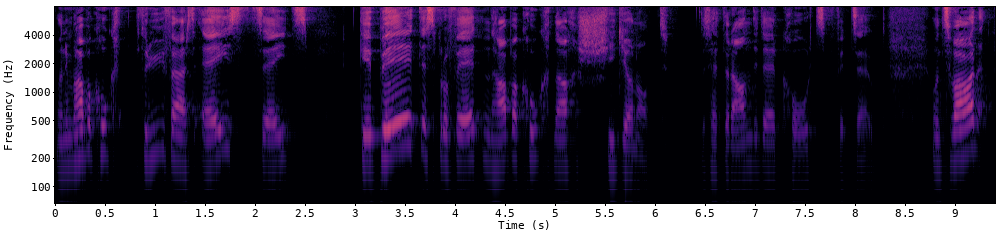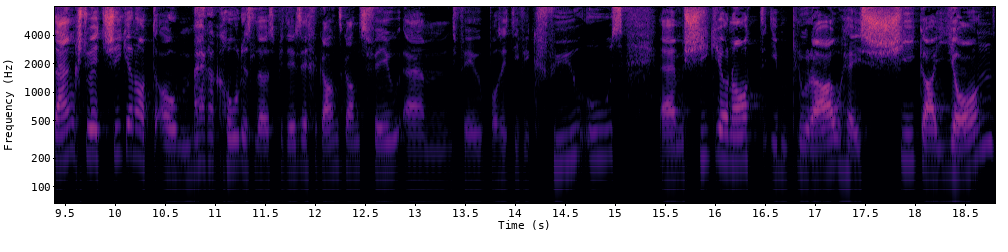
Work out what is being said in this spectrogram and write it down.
Und im Habakkuk 3, Vers 1 sagt es, Gebet des Propheten Habakkuk nach Shigionot. Das hat der Andi der kurz erzählt. Und zwar denkst du jetzt Shigionot, oh, mega cool, das löst bei dir sicher ganz, ganz viel, ähm, viel positive Gefühle aus. Ähm, Shigionot im Plural heisst Shigayon.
